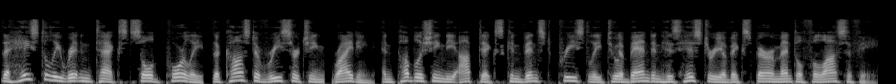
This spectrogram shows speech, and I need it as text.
The hastily written text sold poorly, the cost of researching, writing, and publishing the optics convinced Priestley to abandon his history of experimental philosophy.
